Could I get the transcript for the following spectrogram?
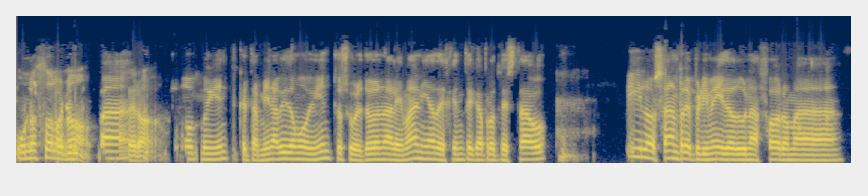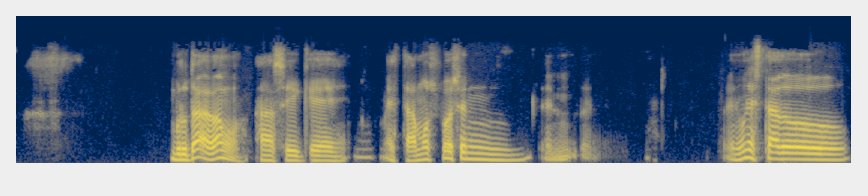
uno solo no. pero... Que también ha habido movimientos, sobre todo en Alemania, de gente que ha protestado y los han reprimido de una forma brutal, vamos. Así que estamos pues en, en, un estado,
